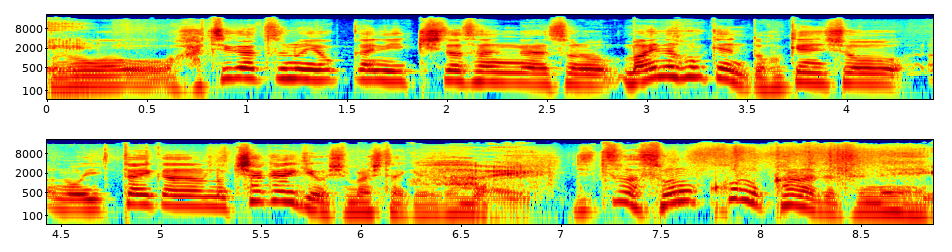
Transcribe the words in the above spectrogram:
この8月の4日に岸田さんがそのマイナ保険と保険証の一体化の記者会見をしましたけれども、はい。実はその頃からですね、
